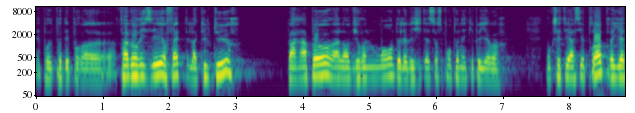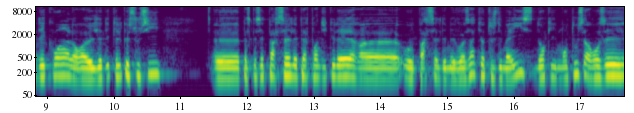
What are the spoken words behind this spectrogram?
Et pour, pour favoriser en fait la culture par rapport à l'environnement de la végétation spontanée qu'il peut y avoir. Donc c'était assez propre. Il y a des coins, alors euh, j'ai quelques soucis euh, parce que cette parcelle est perpendiculaire euh, aux parcelles de mes voisins qui ont tous du maïs. Donc ils m'ont tous arrosé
